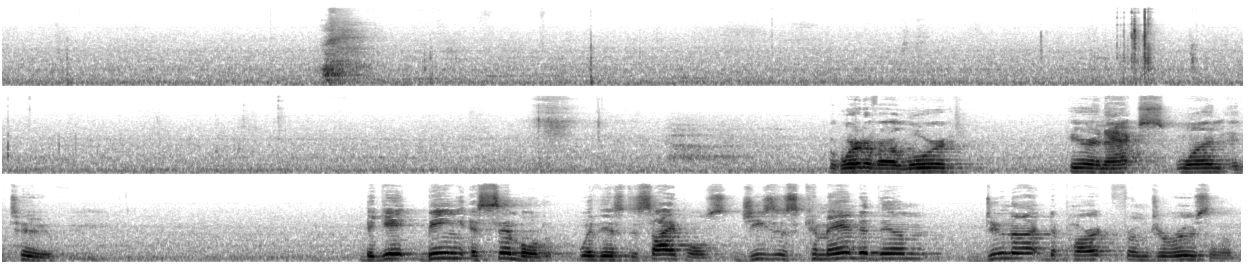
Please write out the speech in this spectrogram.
The word of our Lord here in Acts 1 and 2. being assembled with his disciples, Jesus commanded them, Do not depart from Jerusalem,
